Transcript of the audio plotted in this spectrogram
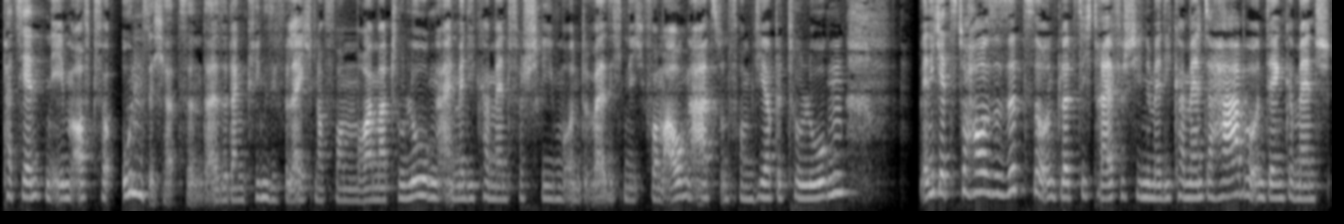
Patienten eben oft verunsichert sind. Also dann kriegen sie vielleicht noch vom Rheumatologen ein Medikament verschrieben und, weiß ich nicht, vom Augenarzt und vom Diabetologen. Wenn ich jetzt zu Hause sitze und plötzlich drei verschiedene Medikamente habe und denke, Mensch,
